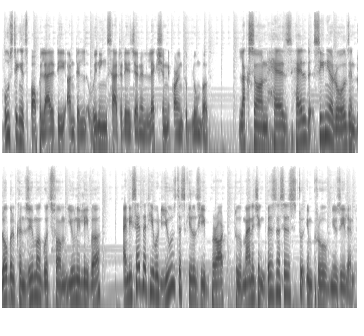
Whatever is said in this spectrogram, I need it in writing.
boosting its popularity until winning Saturday's general election, according to Bloomberg. Luxon has held senior roles in global consumer goods firm Unilever and he said that he would use the skills he brought to managing businesses to improve New Zealand.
